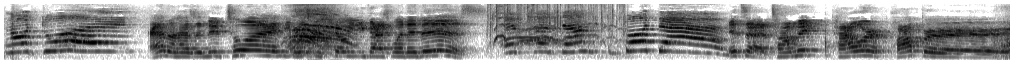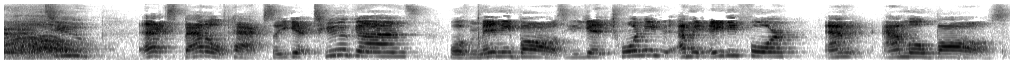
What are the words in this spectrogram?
no toy. Adam has a new toy. He wants to show you guys what it is. It's a dance button. It's an atomic power popper. Two X battle pack. So you get two guns with many balls. You get 20, I mean 84 am, ammo balls.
